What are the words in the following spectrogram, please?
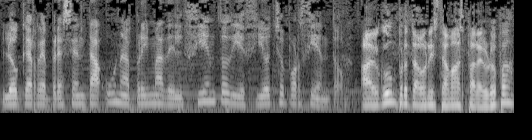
lo que representa una prima del 118%. ¿Algún protagonista más para Europa?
